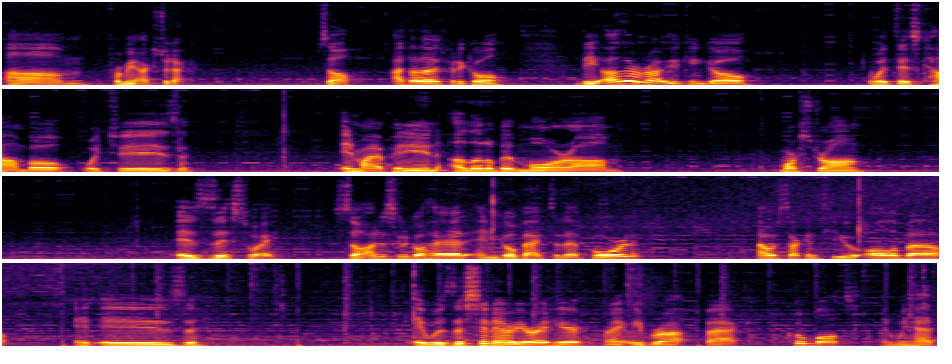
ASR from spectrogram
um, from your extra deck. So I thought that was pretty cool. The other route you can go with this combo, which is, in my opinion, a little bit more um, more strong, is this way. So I'm just gonna go ahead and go back to that board I was talking to you all about. It is, it was this scenario right here, right? We brought back Cobalt and we had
